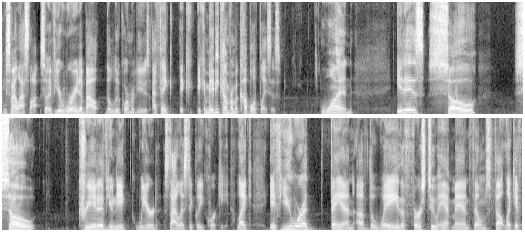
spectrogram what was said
This is my last thought. So, if you're worried about the lukewarm reviews, I think it, it can maybe come from a couple of places. One, it is so, so creative, unique, weird, stylistically quirky. Like, if you were a fan of the way the first two Ant-Man films felt, like if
